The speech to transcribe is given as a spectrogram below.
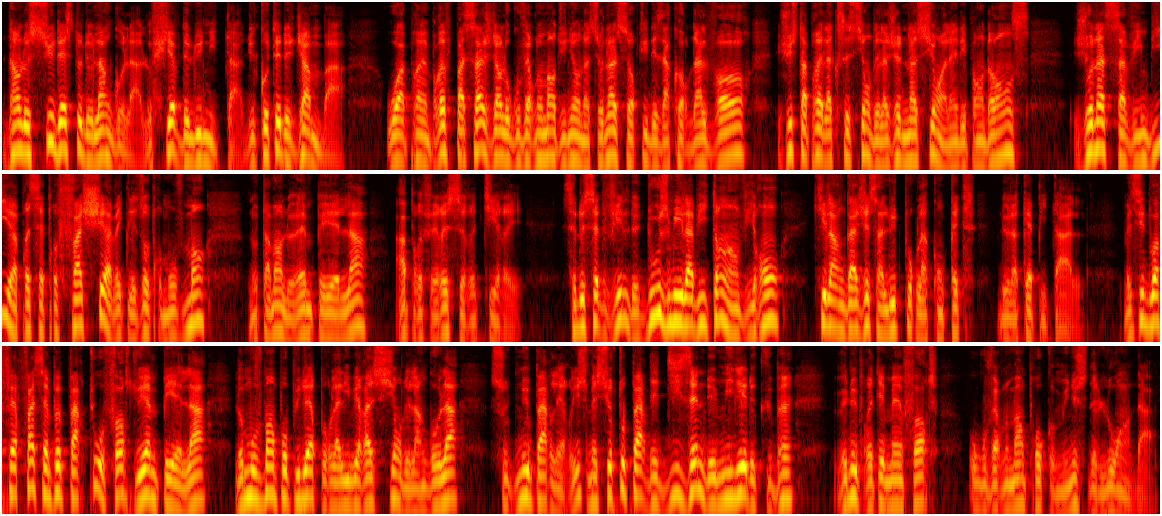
dans le sud-est de l'Angola, le fief de l'UNITA, du côté de Djamba, où après un bref passage dans le gouvernement d'union nationale sorti des accords d'Alvor, juste après l'accession de la jeune nation à l'indépendance, Jonas Savimbi, après s'être fâché avec les autres mouvements, notamment le MPLA, a préféré se retirer. C'est de cette ville de 12 000 habitants environ qu'il a engagé sa lutte pour la conquête de la capitale. Mais il doit faire face un peu partout aux forces du MPLA, le mouvement populaire pour la libération de l'Angola, soutenu par les Russes, mais surtout par des dizaines de milliers de Cubains venus prêter main forte au gouvernement pro-communiste de Luanda.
